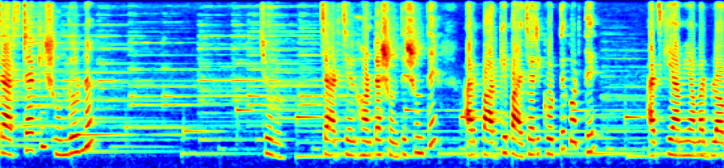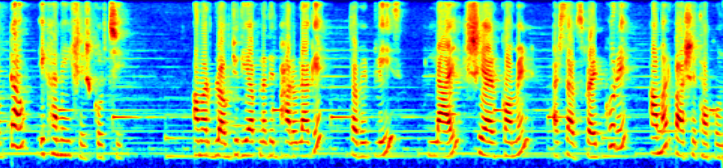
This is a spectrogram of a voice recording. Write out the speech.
চার্চটা কি সুন্দর না? চলুন, চার্চের ঘণ্টা শুনতে শুনতে আর পার্কে পায়চারি করতে করতে আজকে আমি আমার ব্লগটাও এখানেই শেষ করছি। আমার ব্লগ যদি আপনাদের ভালো লাগে, তবে প্লিজ লাইক, শেয়ার, কমেন্ট আর সাবস্ক্রাইব করে আমার পাশে থাকুন।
